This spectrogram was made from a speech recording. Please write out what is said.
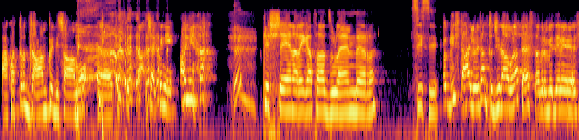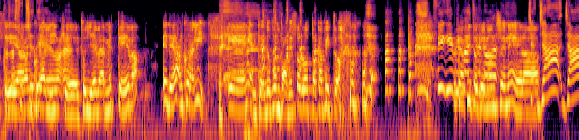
a quattro zampe, diciamo, eh, che aspetta- cioè quindi ogni... Che scena, ragazza, la Zulander. Sì, sì. Doggy style, ogni tanto giravo la testa per vedere se Cosa era ancora lì succedeva, che eh. toglieva e metteva. Ed era ancora lì. E niente, dopo un po' mi sono rotto, ho capito. Fighi, Ho capito che non ce n'era. Cioè, già, già,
